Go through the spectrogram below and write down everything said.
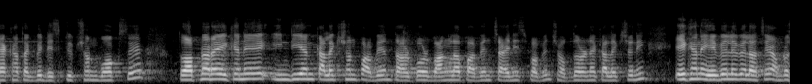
লেখা থাকবে ডিসক্রিপশন বক্সে তো আপনারা এখানে ইন্ডিয়ান কালেকশন পাবেন তারপর বাংলা পাবেন চাইনিজ পাবেন সব ধরনের কালেকশনই এখানে অ্যাভেলেবেল আছে। আমরা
